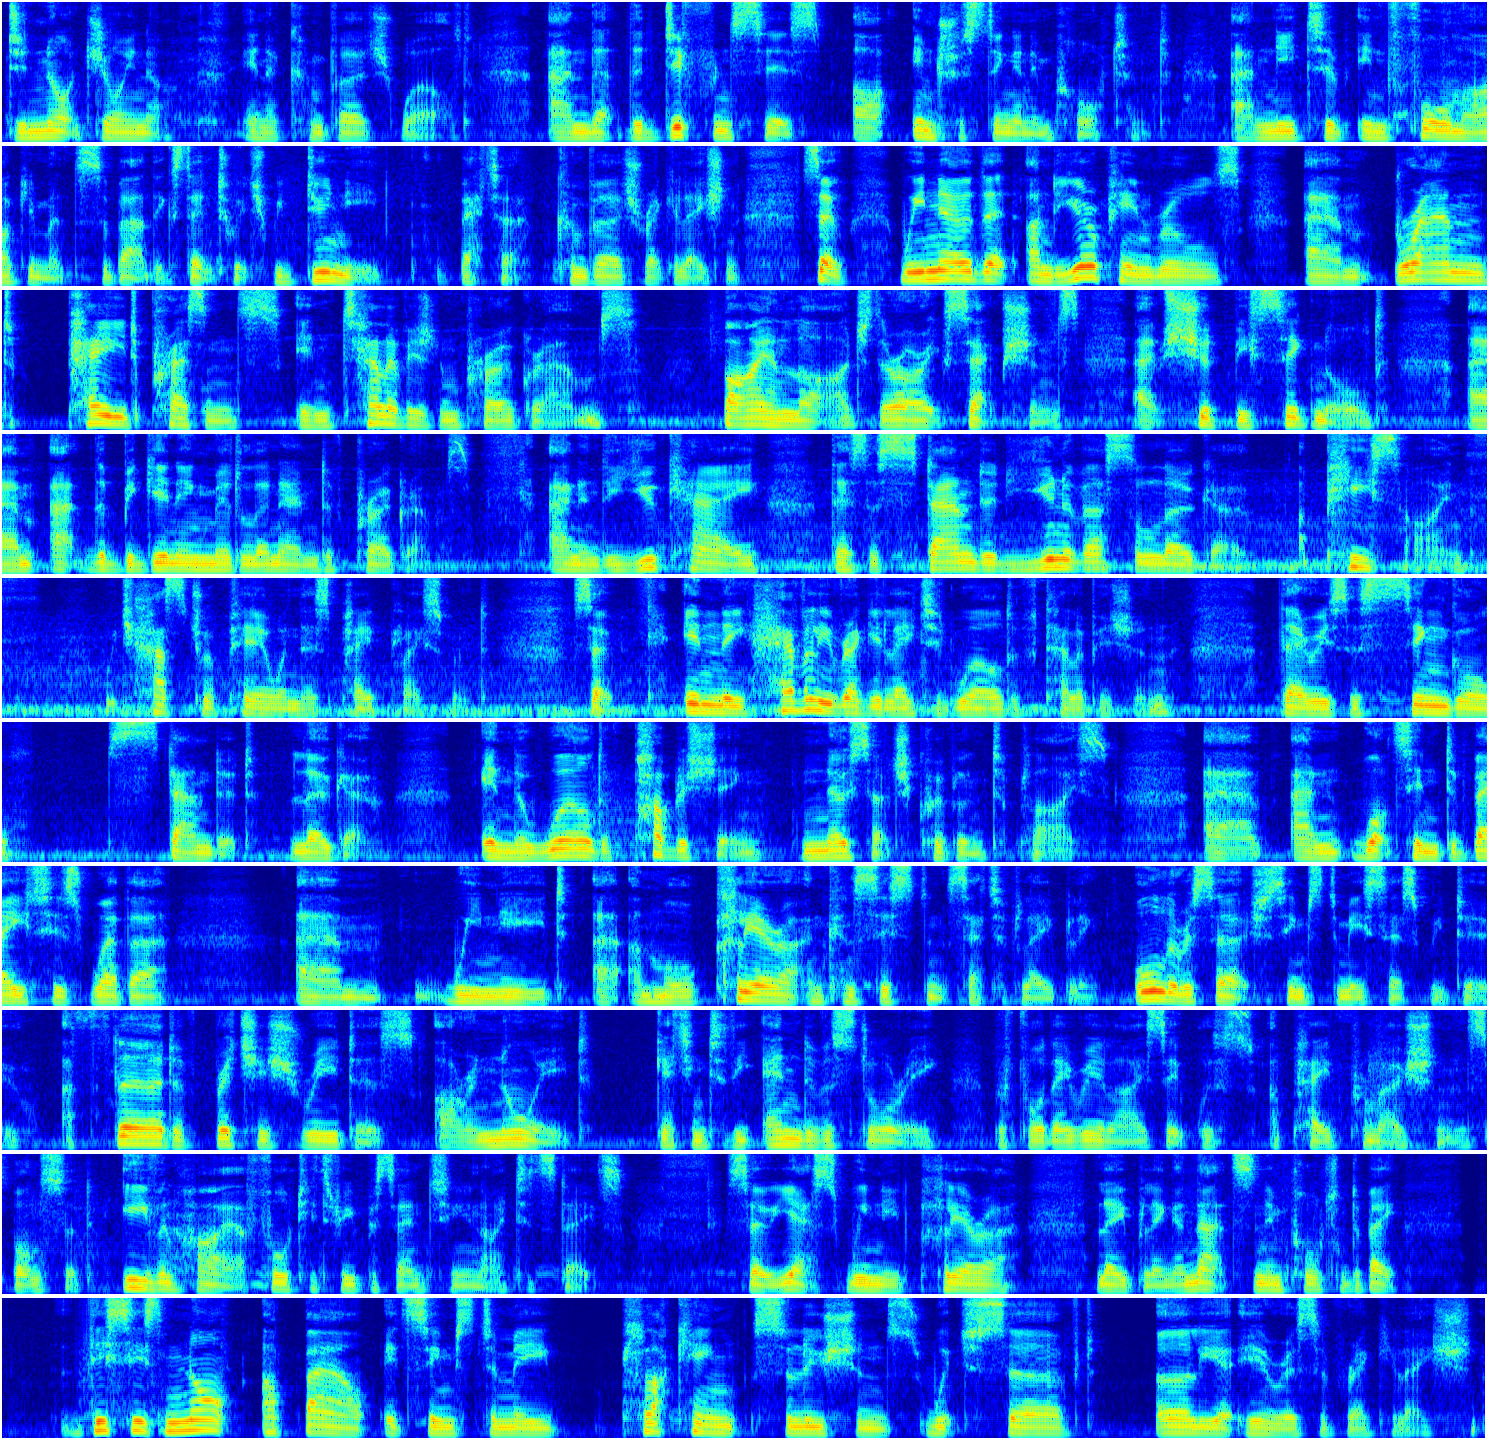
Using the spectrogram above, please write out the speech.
do not join up in a converged world, and that the differences are interesting and important and need to inform arguments about the extent to which we do need better converged regulation. So we know that under European rules, um, brand paid presence in television programs, by and large, there are exceptions, uh, should be signalled um, at the beginning, middle, and end of programs. And in the UK, there's a standard universal logo, a P sign, which has to appear when there's paid placement. So, in the heavily regulated world of television, there is a single standard logo. In the world of publishing, no such equivalent applies. Um, and what's in debate is whether um, we need a, a, more clearer and consistent set of labelling. All the research seems to me says we do. A third of British readers are annoyed getting to the end of a story before they realize it was a paid promotion and sponsored. Even higher, 43% in the United States. So, yes, we need clearer labeling, and that's an important debate. This is not about, it seems to me, plucking solutions which served earlier eras of regulation.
